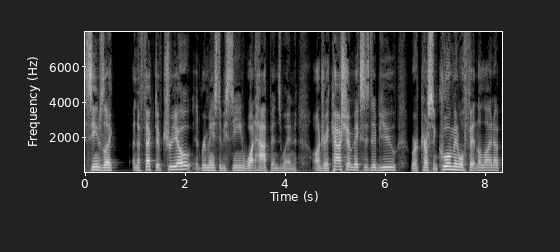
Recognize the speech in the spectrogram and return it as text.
seems like an effective trio. It remains to be seen what happens when Ondrej Kase makes his debut, where Karson Kuhlman will fit in the lineup,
